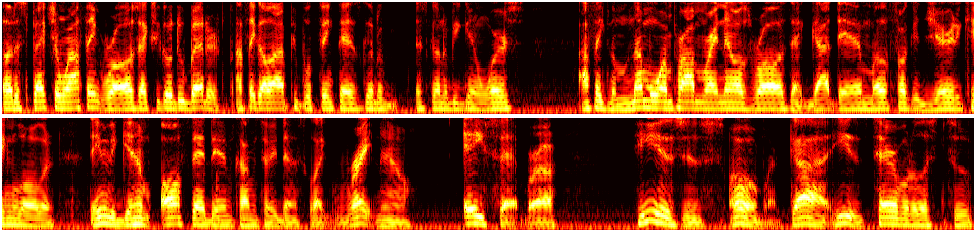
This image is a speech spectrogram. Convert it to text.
of the spectrum where I think Raw is actually gonna do better. I think a lot of people think that it's gonna it's gonna be getting worse. I think the number one problem right now is Raw is that goddamn motherfucking Jerry the King Lawler. They need to get him off that damn commentary desk like right now, ASAP, bro. He is just oh my god, he is terrible to listen to.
